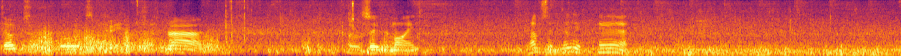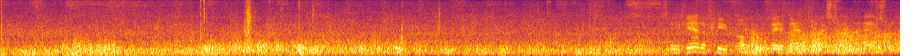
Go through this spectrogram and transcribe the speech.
dogs on the boards. Very different. No. Doesn't suit the mind. Loves it, doesn't he? Yeah. So if you had a few bob, it would be a bad place to have a house.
